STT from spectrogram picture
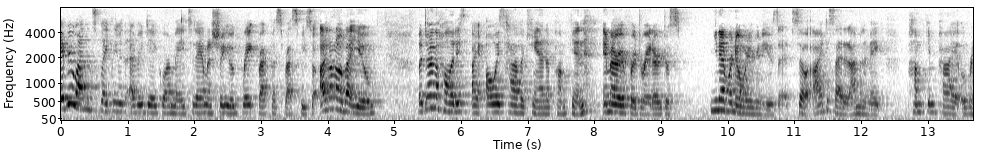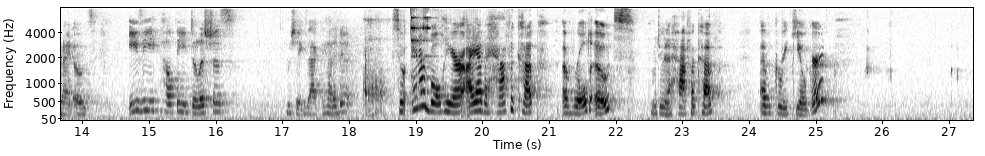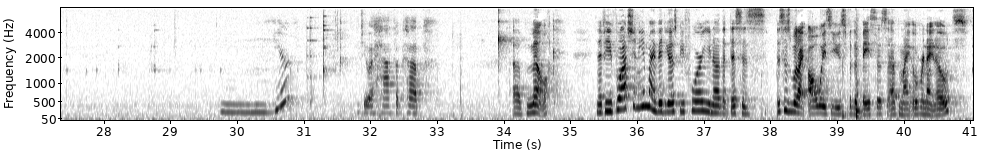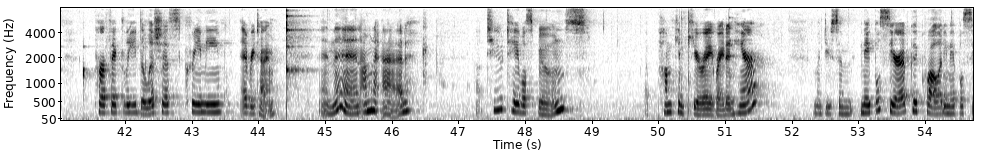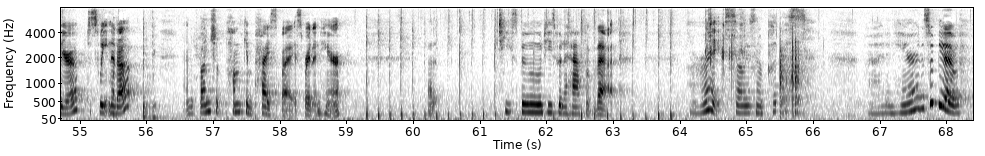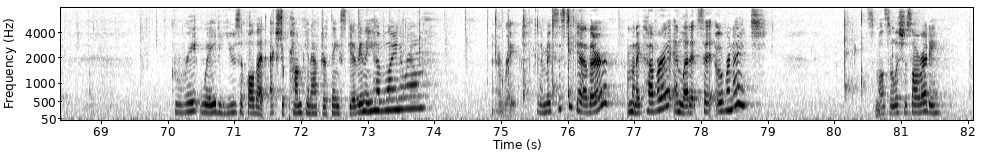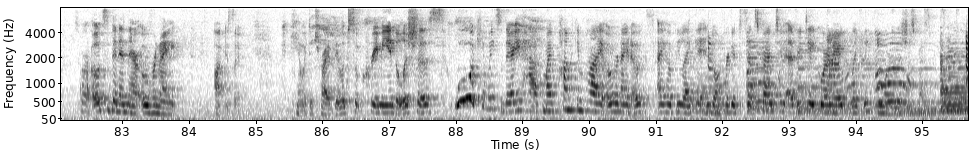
everyone, it's Blakely with Everyday Gourmet. Today I'm going to show you a great breakfast recipe. So I don't know about you, but during the holidays I always have a can of pumpkin in my refrigerator. Just, you never know when you're going to use it. So I decided I'm going to make pumpkin pie overnight oats. Easy, healthy, delicious. I'm going to show you exactly how to do it. So in our bowl here, I have a half a cup of rolled oats. I'm doing a half a cup of Greek yogurt. Mm, here. Do a half a cup of milk. And if you've watched any of my videos before, you know that this is this is what I always use for the basis of my overnight oats. Perfectly delicious, creamy, every time. And then I'm gonna add about two tablespoons of pumpkin puree right in here. I'm gonna do some maple syrup, good quality maple syrup to sweeten it up, and a bunch of pumpkin pie spice right in here. About a teaspoon, teaspoon and a half of that. All right, so I'm just gonna put this right in here. This would be a great way to use up all that extra pumpkin after Thanksgiving that you have lying around. All right, gonna mix this together. I'm gonna cover it and let it sit overnight. It smells delicious already. So our oats have been in there overnight, obviously. I can't wait to try it. They look so creamy and delicious. Can't wait. So there you have my pumpkin pie overnight oats. I hope you like it. And don't forget to subscribe to Everyday Gourmet for more delicious recipes.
